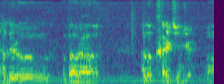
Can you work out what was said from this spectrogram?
a little, about a, a little cut of ginger. Um,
